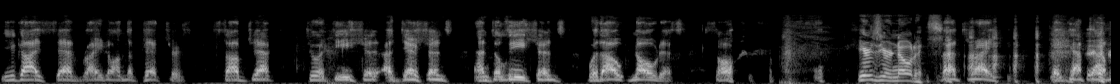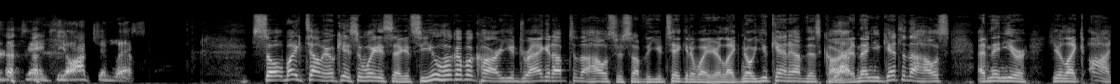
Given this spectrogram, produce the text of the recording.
you guys said right on the pictures, subject to addition, additions and deletions without notice. So Here's your notice. that's right. they kept having to change the auction list. So, Mike, tell me, okay, so wait a second. So, you hook up a car, you drag it up to the house or something, you take it away. You're like, no, you can't have this car. Yep. And then you get to the house, and then you're you're like, oh,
